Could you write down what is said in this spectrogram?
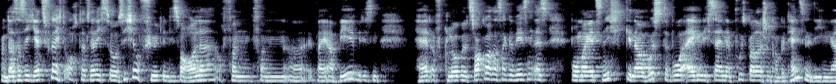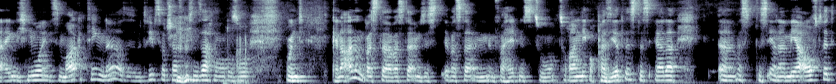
Und dass er sich jetzt vielleicht auch tatsächlich so sicher fühlt in dieser Rolle, auch von, von äh, bei AB mit diesem Head of Global Soccer, dass er gewesen ist, wo man jetzt nicht genau wusste, wo eigentlich seine fußballerischen Kompetenzen liegen. Ja, eigentlich nur in diesem Marketing, ne, also diese betriebswirtschaftlichen Sachen oder so. Und keine Ahnung, was da, was da im, was da im, im Verhältnis zu, zu Rangnick auch passiert ist, dass er da, äh, was, dass er da mehr auftritt.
